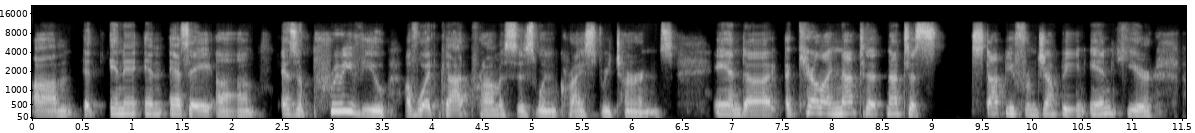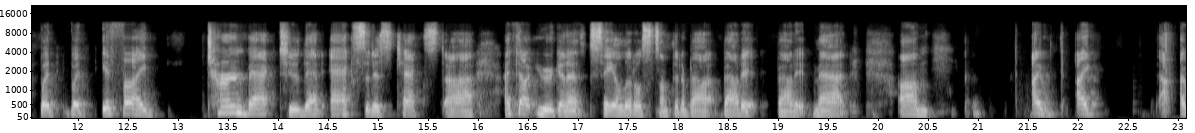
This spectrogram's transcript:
um, in, in, as a um, as a preview of what God promises when Christ returns. And uh, Karoline, not to not to stop you from jumping in here, but but if I turn back to that Exodus text, uh, I thought you were going to say a little something about about it about it, Matt. Um, I I I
